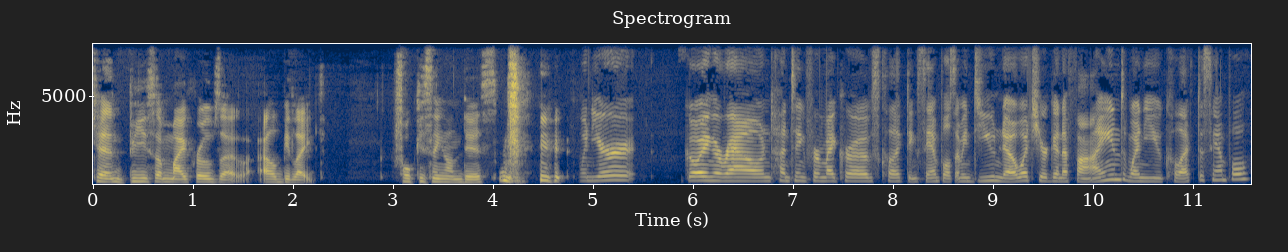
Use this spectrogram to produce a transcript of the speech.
can be some microbes i'll, I'll be like focusing on this. When you're going around hunting for microbes collecting samples i mean do you know what you're going to find when you collect a sample?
